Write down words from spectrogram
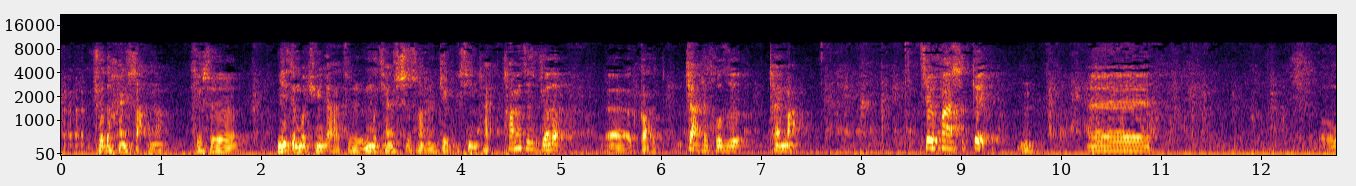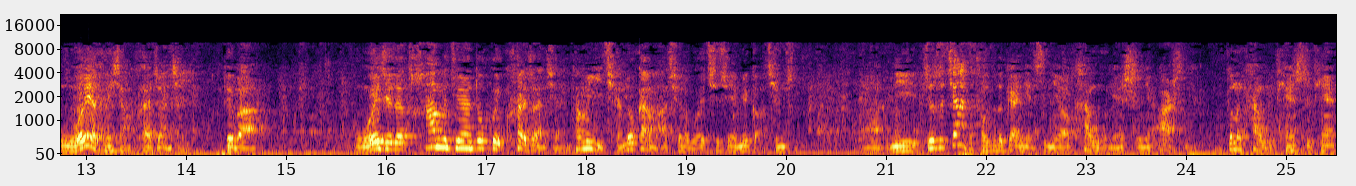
呃觉得很傻呢？就是你怎么评价？就是目前市场上这种心态，他们就是觉得呃搞价值投资太慢。这话是对，嗯，呃，我也很想快赚钱，对吧？我也觉得他们居然都会快赚钱，他们以前都干嘛去了？我其实也没搞清楚。啊，你就是价值投资的概念是你要看五年、十年、二十年，不能看五天、十天。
